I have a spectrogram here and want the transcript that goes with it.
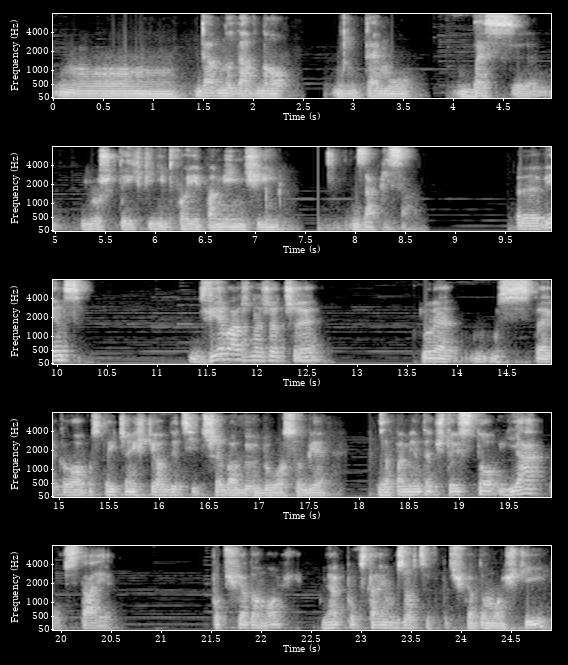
mm, dawno, dawno mm, temu bez już w tej chwili Twojej pamięci zapisany. E, więc dwie ważne rzeczy, które z, tego, z tej części audycji trzeba by było sobie zapamiętać, to jest to, jak powstaje podświadomość, jak powstają wzorce w podświadomości.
